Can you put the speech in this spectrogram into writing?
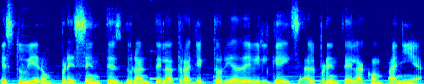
estuvieron presentes durante la trayectoria de Bill Gates al frente de la compañía.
